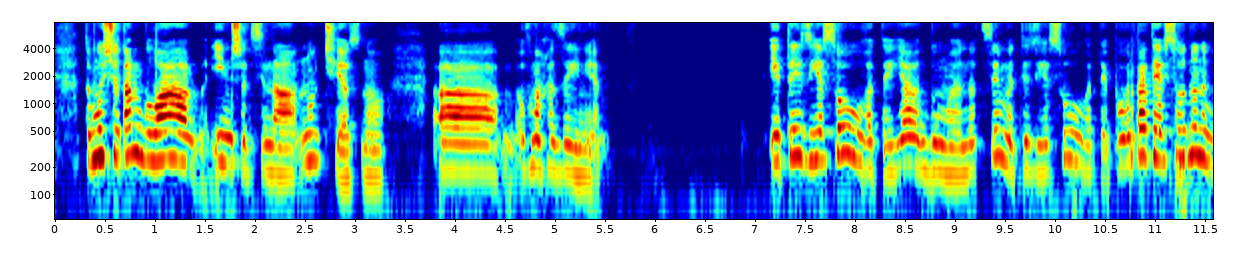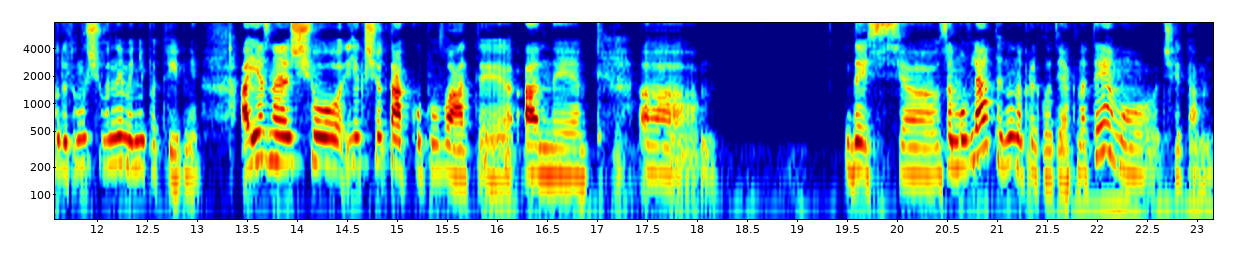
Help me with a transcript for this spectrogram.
Тому що там була інша ціна, ну чесно, в магазині. Іти з'ясовувати, я думаю, над цим і ти з'ясовувати. Повертати я все одно не буду, тому що вони мені потрібні. А я знаю, що якщо так купувати, а не а, десь замовляти, ну, наприклад, як на тему чи там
